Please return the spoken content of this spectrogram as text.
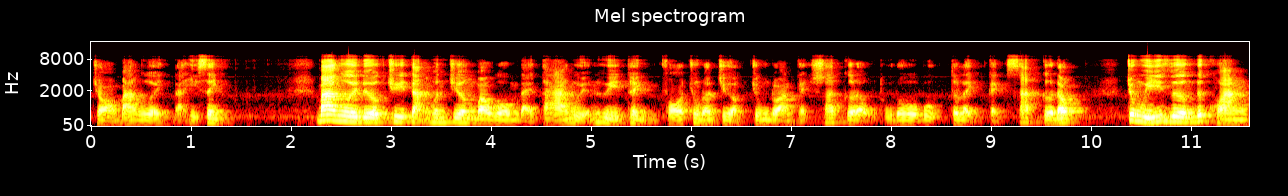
cho ba người đã hy sinh. Ba người được truy tặng huân chương bao gồm Đại tá Nguyễn Huy Thịnh, Phó Trung đoàn trưởng Trung đoàn Cảnh sát cơ động thủ đô Bộ Tư lệnh Cảnh sát cơ động, Trung úy Dương Đức Hoàng,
